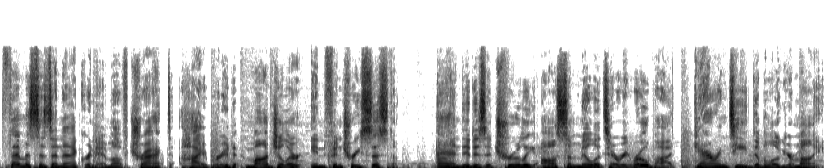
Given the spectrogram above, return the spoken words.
Themis is an acronym of Tracked Hybrid Modular Infantry System, and it is a truly awesome military robot guaranteed to blow your mind.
